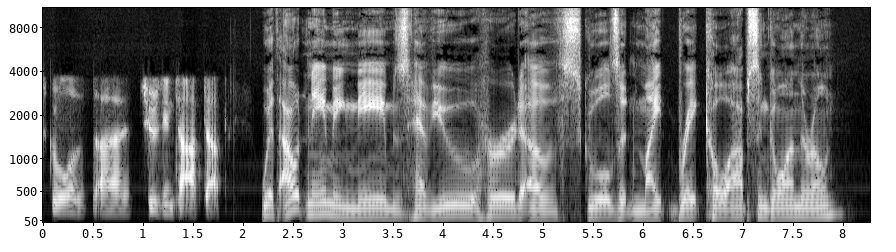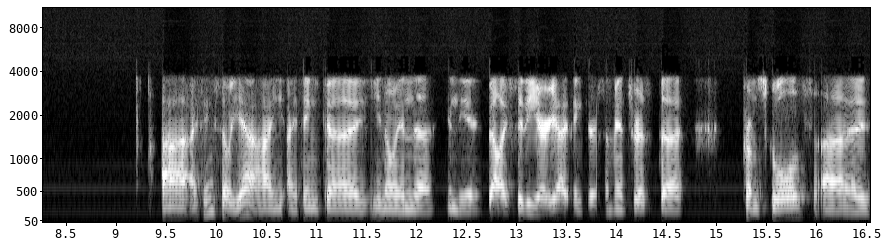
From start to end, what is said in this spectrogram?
schools uh, choosing to opt up. Without naming names, have you heard of schools that might break co-ops and go on their own? Uh, I think so. Yeah, I, I think uh, you know in the in the Valley City area, I think there's some interest uh, from schools uh,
